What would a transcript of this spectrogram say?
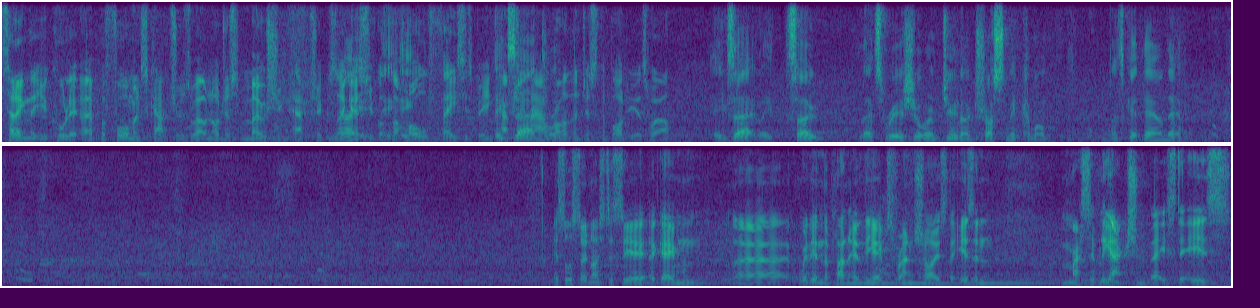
telling that you call it uh, performance capture as well, not just motion capture, because I No, guess you've got the e- whole face is being captured exactly. now rather than just the body as well. Exactly. So let's reassure him. Juno, trust me. Come on, let's get down there. It's also nice to see a, a game uh, within the Planet of the Apes franchise that isn't massively action based. It is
